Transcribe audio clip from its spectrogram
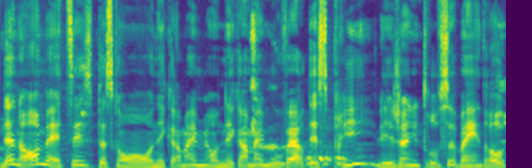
Non, non, mais tu sais, parce qu'on est quand même, on est quand même ouvert d'esprit. Les gens, ils trouvent ça bien drôle.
